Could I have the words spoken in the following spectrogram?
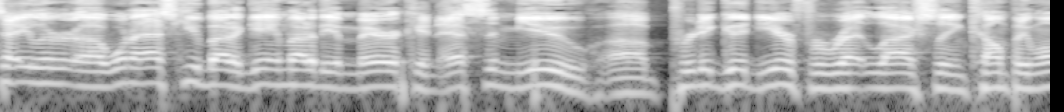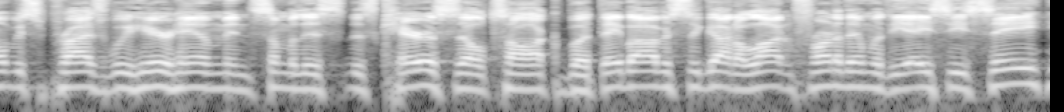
Taylor, I uh, want to ask you about a game out of the American SMU. Uh, pretty good year for Rhett Lashlee and company. Won't be surprised if we hear him in some of this this carousel talk. But they've obviously got a lot in front of them with the ACC.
